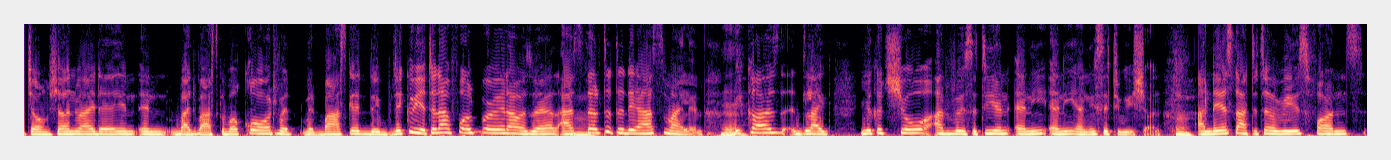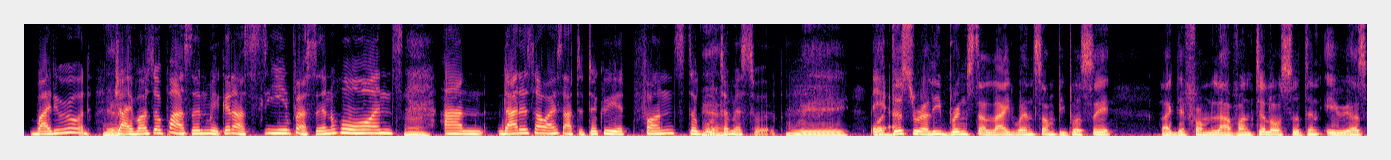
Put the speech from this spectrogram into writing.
junction right there in, in by the basketball court with, with basket. They, they created a full parade as well. I mm. still to today are smiling Yeah. because like you could show adversity in any any any situation. Hmm. And they started to raise funds by the road. Yeah. Drivers were passing, making a scene, pressing horns, hmm. and that is how I started to create funds to go Yeah. to Miss World. Yeah. this really brings to light when some people say, like they're from Laventille or certain areas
